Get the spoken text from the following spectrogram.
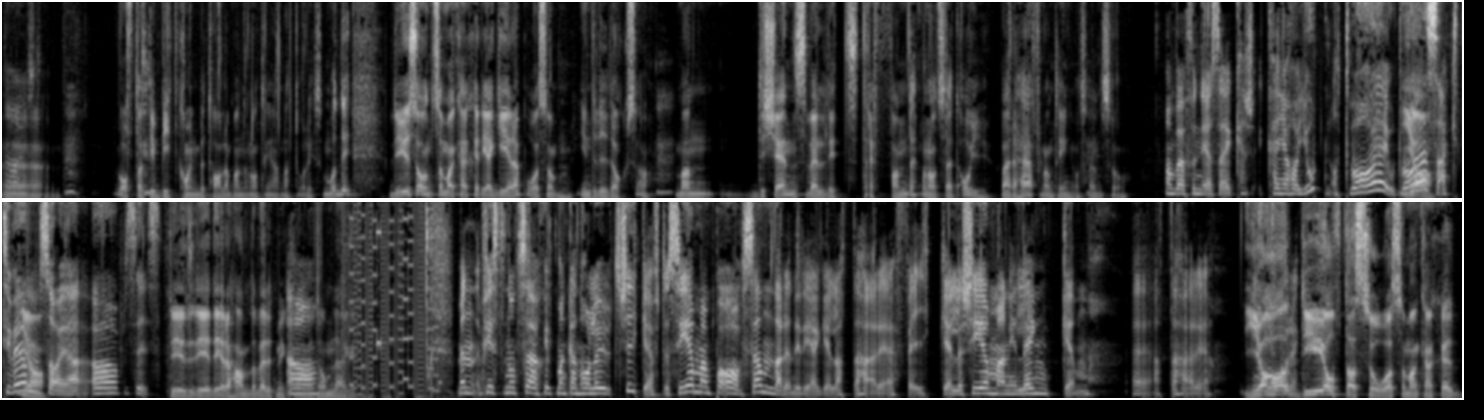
Ja, oftast i bitcoin betalar man någonting annat då. Liksom. Och det, det, är ju sånt som man kanske reagerar på som individ också. Mm. Man, det känns väldigt träffande på något sätt. Oj, vad är det här för någonting? Och sen så man börjar fundera, så här, kanske, kan jag ha gjort något? Vad har jag gjort? Vad ja. har jag sagt? Till vem ja. sa jag? Ja, precis. Det är det, det, det handlar väldigt mycket ja. om i de lägena. Men finns det något särskilt man kan hålla utkik efter? Ser man på avsändaren i regel att det här är fejk? Eller ser man i länken eh, att det här är Ja, det är ju ofta så som man kanske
